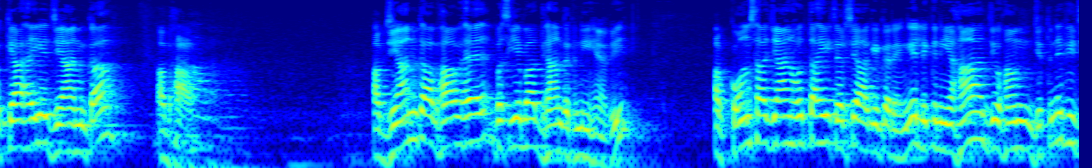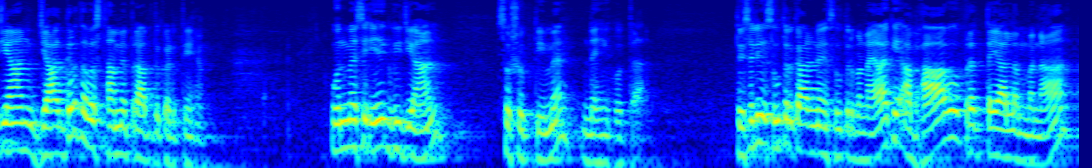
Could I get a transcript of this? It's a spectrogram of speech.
तो क्या है ये ज्ञान का अभाव? अब ज्ञान का अभाव है बस ये बात ध्यान रखनी है अभी। अब कौन सा ज्ञान होता है चर्चा आगे करेंगे लेकिन यहाँ जो हम जितने भी ज्ञान जागृत अवस्था में प्राप्त करते हैं उनमें से एक भी ज्ञान सुषुप्ति में नहीं होता। तो इसलिए सूत्रकार ने सूत्र बनाया कि अभाव प्रत्ययालंबना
